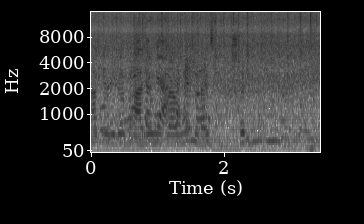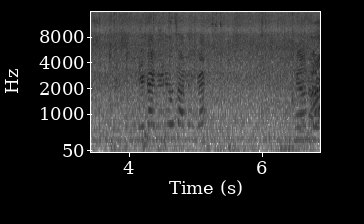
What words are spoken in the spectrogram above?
आता उद्या भाजी उकडायची. हे काय व्हिडिओ चालू आहे काय हे आम्हाला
